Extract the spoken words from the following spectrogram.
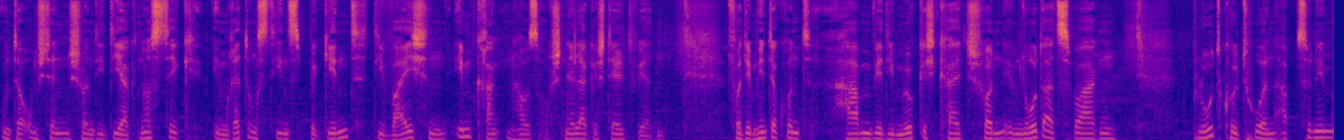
unter Umständen schon die Diagnostik im Rettungsdienst beginnt, die Weichen im Krankenhaus auch schneller gestellt werden. Vor dem Hintergrund haben wir die Möglichkeit, schon im Notarztwagen Blutkulturen abzunehmen,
